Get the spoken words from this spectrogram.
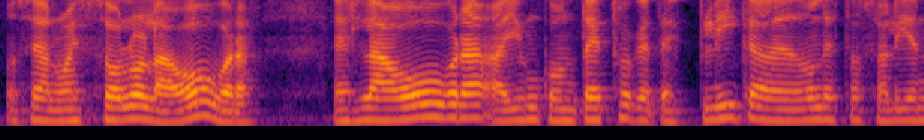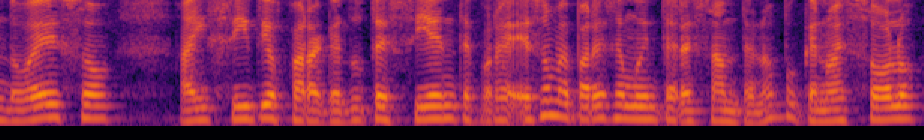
o sea, no es solo la obra, es la obra, hay un contexto que te explica de dónde está saliendo eso, hay sitios para que tú te sientes, por eso me parece muy interesante, ¿no? Porque no es solo,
